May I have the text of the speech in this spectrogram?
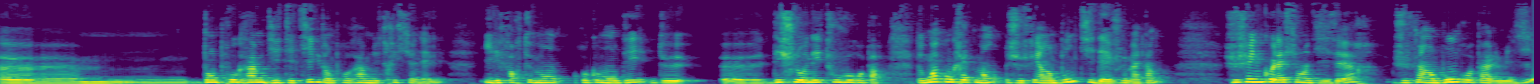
euh, dans le programme diététique, dans le programme nutritionnel, il est fortement recommandé de euh, d'échelonner tous vos repas. Donc moi concrètement, je fais un bon petit déj le matin, je fais une collation à 10h, je fais un bon repas le midi.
